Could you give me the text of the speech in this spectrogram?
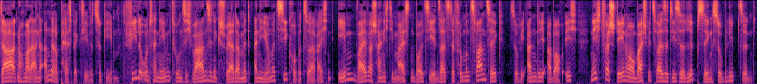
da nochmal eine andere Perspektive zu geben. Viele Unternehmen tun sich wahnsinnig schwer damit, eine junge Zielgruppe zu erreichen, eben weil wahrscheinlich die meisten Bolts jenseits der 25, so wie Andy, aber auch ich, nicht verstehen, warum beispielsweise diese Lip-Syncs so beliebt sind.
